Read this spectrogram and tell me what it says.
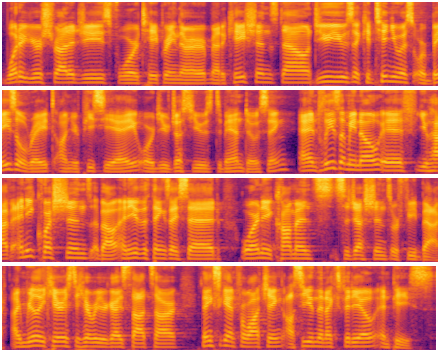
What are your strategies for tapering their medications down? Do you use a continuous or basal rate on your PCA or do you just use demand dosing? And please let me know if you have any questions about any of the things I said or any comments comments, suggestions, or feedback. I'm really curious to hear what your guys' thoughts are. Thanks again for watching. I'll see you in the next video, and peace.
